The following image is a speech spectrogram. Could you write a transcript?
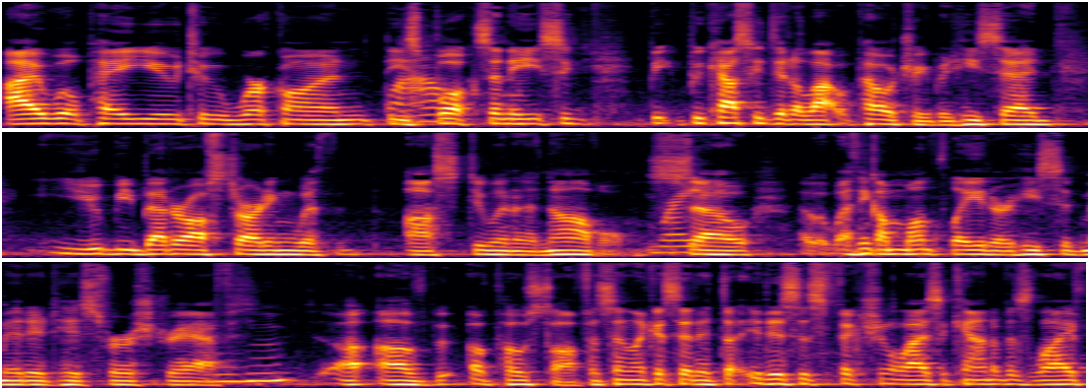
I will pay you to work on these wow. books. And he Bukowski did a lot with poetry, but he said you'd be better off starting with us doing a novel. Right. So I think a month later he submitted his first draft mm-hmm. Uh, of of Post Office, and like I said, it, it is this fictionalized account of his life.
